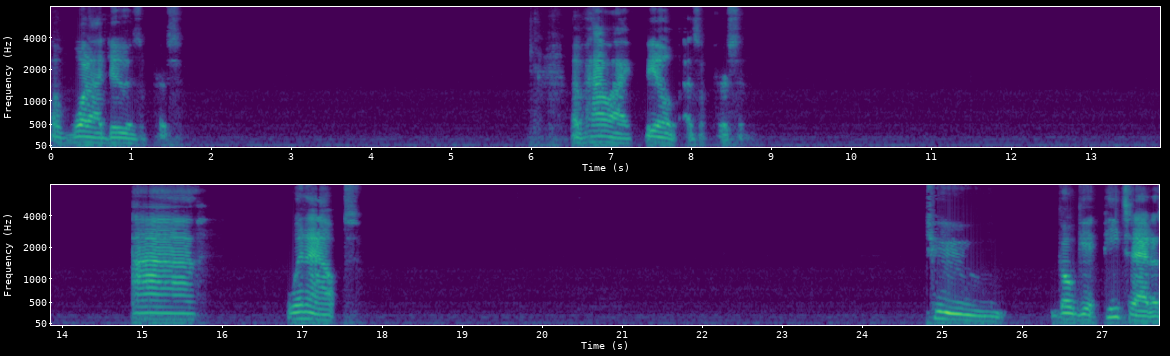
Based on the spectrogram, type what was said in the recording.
of what I do as a person. Of how I feel as a person. I went out to go get pizza at a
